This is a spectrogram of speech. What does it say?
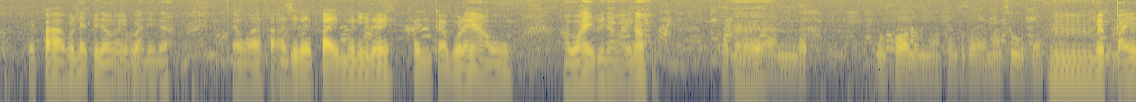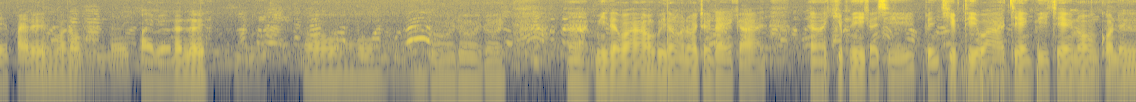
ไปป่าเพิ่นแหละพี่น้องเอ้ยบัดนี้นะแต่ว่าเขาอาจจะได้ไปมื้อนี้เลยเพิ่นก็บ่ได้เอาเอาไว้พี่น้องเอ้ยเนาะเพิ่นก็ได้อันแบบหลวงพ่อหลวงยาเพิ่นก็บ่ได้เอามาสูตรเด้อืมแบบไปไปเลยบ่เนาะหันเลยไปแบบนั้นเลยโอ้โดยโดยโดยอ่ามีแต่ว่าเอาพี่น้องเนาะจังใดกะอ่าคลิปนี้ก็สิเป็นคลิปที่ว่าแจ้งพี่แจ้งน้องก่อนเด้อ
